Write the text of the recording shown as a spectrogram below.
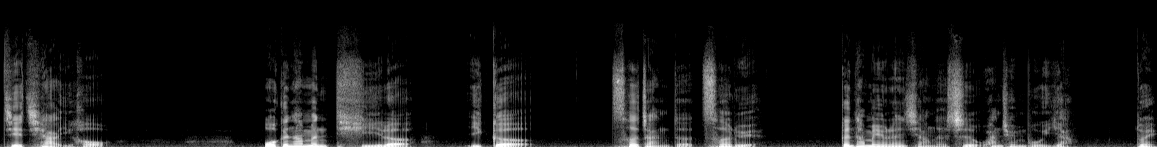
接洽以后，我跟他们提了一个策展的策略，跟他们有人想的是完全不一样。对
